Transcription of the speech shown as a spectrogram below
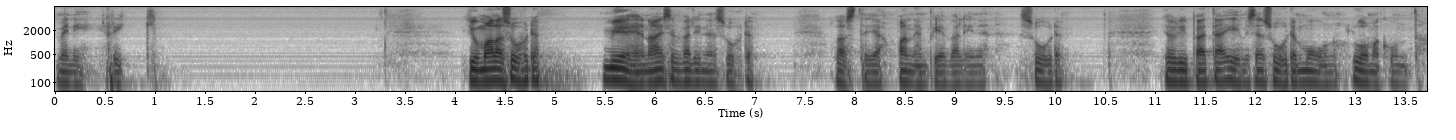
meni rikki. Jumalasuhde, miehen ja naisen välinen suhde, lasten ja vanhempien välinen suhde ja ylipäätään ihmisen suhde muuhun luomakuntaan.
